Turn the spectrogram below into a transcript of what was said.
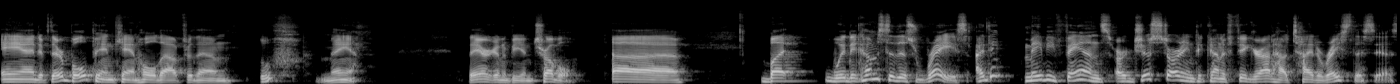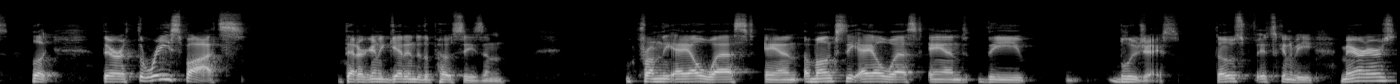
And if their bullpen can't hold out for them, oof, man, they are going to be in trouble. Uh, but when it comes to this race, I think maybe fans are just starting to kind of figure out how tight a race this is. Look, there are three spots that are going to get into the postseason from the AL West and amongst the AL West and the Blue Jays. Those it's going to be Mariners,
